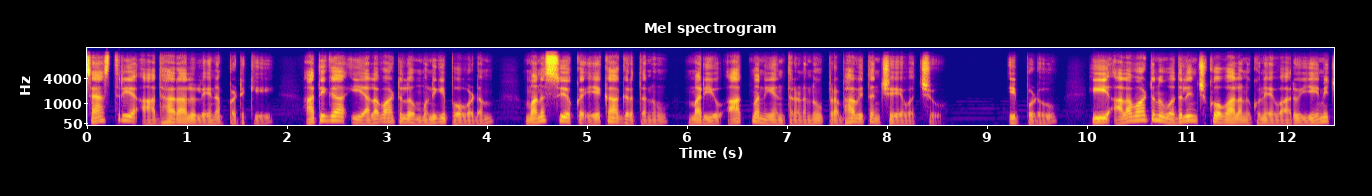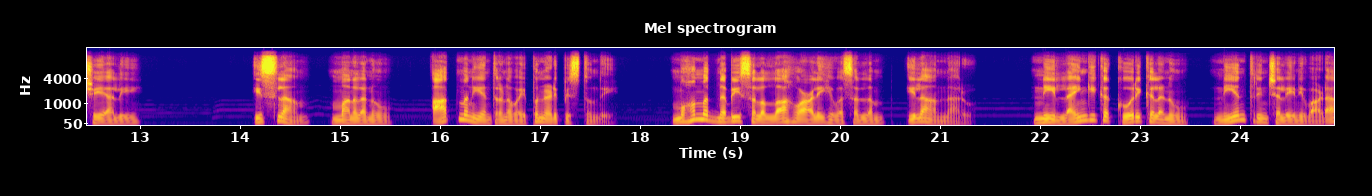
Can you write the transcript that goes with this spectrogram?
శాస్త్రీయ ఆధారాలు లేనప్పటికీ అతిగా ఈ అలవాటులో మునిగిపోవడం మనస్సు యొక్క ఏకాగ్రతను మరియు ఆత్మనియంత్రణను ప్రభావితం చేయవచ్చు. ఇప్పుడు ఈ అలవాటును వదిలించుకోవాలనుకునేవారు ఏమి చేయాలి? ఇస్లాం మనలను ఆత్మనియంత్రణ వైపు నడిపిస్తుంది. ముహమ్మద్ నబీ సలల్లాహు అలీహి వసల్లం ఇలా అన్నారు. నీ లైంగిక కోరికలను నియంత్రించలేనివాడా?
